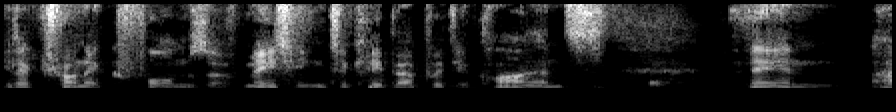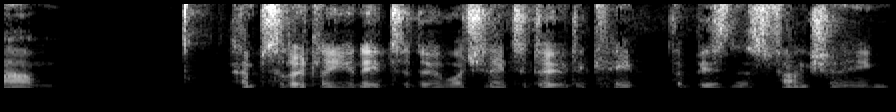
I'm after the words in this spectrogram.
electronic forms of meeting to keep up with your clients, then um, absolutely you need to do what you need to do to keep the business functioning.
